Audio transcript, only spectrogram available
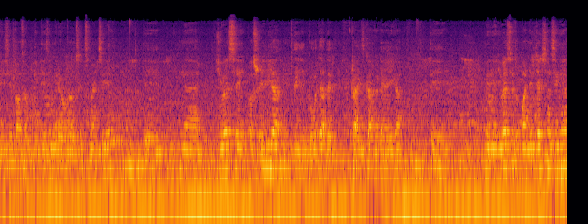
ਪੀਸੀਏ ਪਾਸ ਆਊਟ ਕੀਤੀ ਸੀ ਮੇਰੇ ਓਵਰਆਲ 6 ਮਿੰਟ ਸੀਗੇ। ਤੇ ਮੈਂ ਯੂ ਐਸ ਏ ਆਸਟ੍ਰੇਲੀਆ ਦੀ ਬਹੁਤ ਜ਼ਿਆਦਾ ਟਰਾਈਜ਼ ਕਰਨ ਡਿਆ ਸੀਗਾ ਤੇ ਮੇਰੀਆਂ ਯੂ ਐਸ ਏ ਤੋਂ ਪੰਜ ਰਿਜੈਕਸ਼ਨ ਸੀਗੀਆਂ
